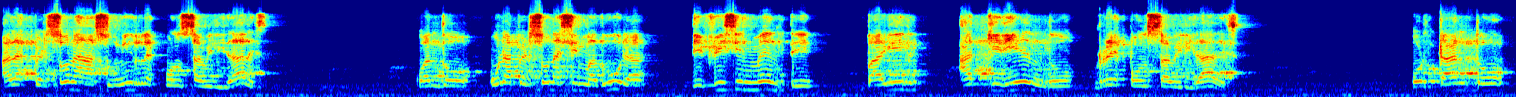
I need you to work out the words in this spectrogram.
a las personas asumir responsabilidades. Cuando una persona es inmadura, difícilmente va a ir adquiriendo responsabilidades. Por tanto,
